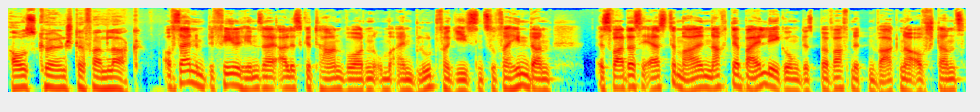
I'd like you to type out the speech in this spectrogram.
Aus Köln Stefan Lag. Auf seinem Befehl hin sei alles getan worden, um ein Blutvergießen zu verhindern. Es war das erste Mal nach der Beilegung des bewaffneten Wagner-Aufstands,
